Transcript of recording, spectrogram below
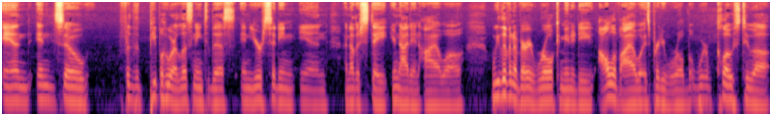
And and so, for the people who are listening to this, and you're sitting in another state, you're not in Iowa. We live in a very rural community. All of Iowa is pretty rural, but we're close to a.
